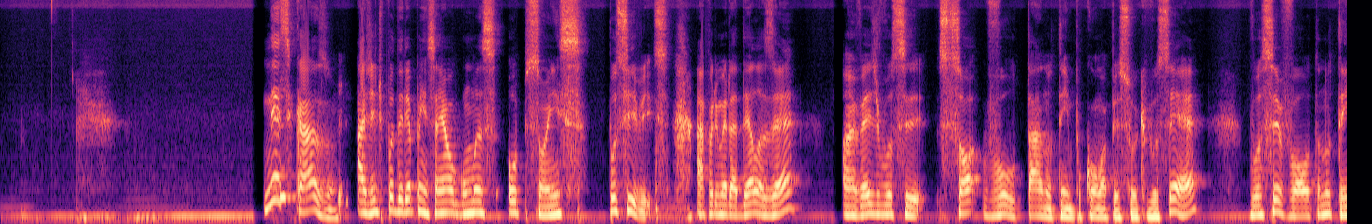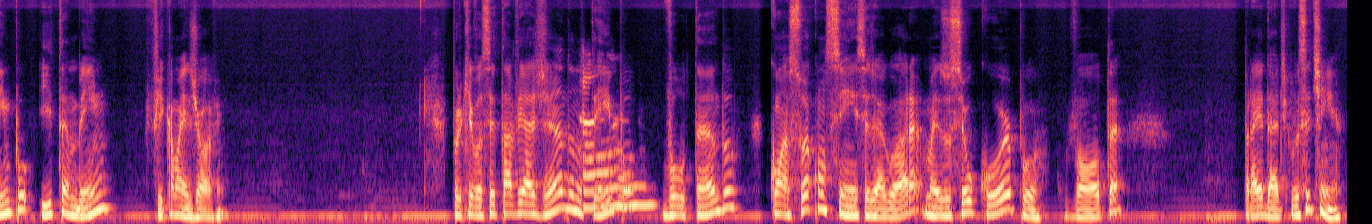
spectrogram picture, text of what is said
Nesse caso, a gente poderia pensar em algumas opções possíveis. A primeira delas é, ao invés de você só voltar no tempo como a pessoa que você é, você volta no tempo e também fica mais jovem. Porque você tá viajando no Ah. tempo, voltando com a sua consciência de agora, mas o seu corpo volta para a idade que você tinha.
